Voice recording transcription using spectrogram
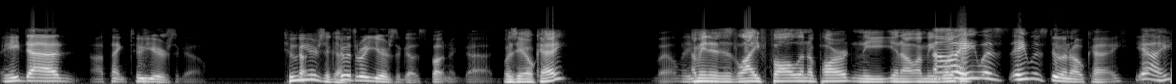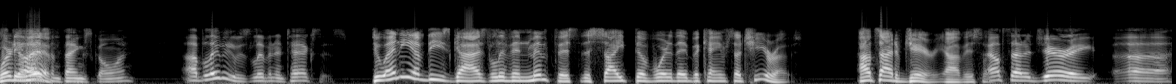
He died, I think, two years ago. Two years ago? Two or three years ago, Sputnik died. Was he okay? Well, he, I mean, is his life falling apart and he, you know, I mean, no, was he was he was doing okay. Yeah, he Where'd he still had live? some things going. I believe he was living in Texas. do any of these guys live in Memphis, the site of where they became such heroes? Outside of Jerry, obviously. Outside of Jerry, uh,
